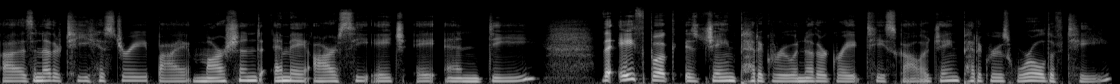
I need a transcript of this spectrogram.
uh, is another tea history by Marchand M A R C H A N D. The eighth book is Jane Pettigrew, another great tea scholar. Jane Pettigrew's World of Tea.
